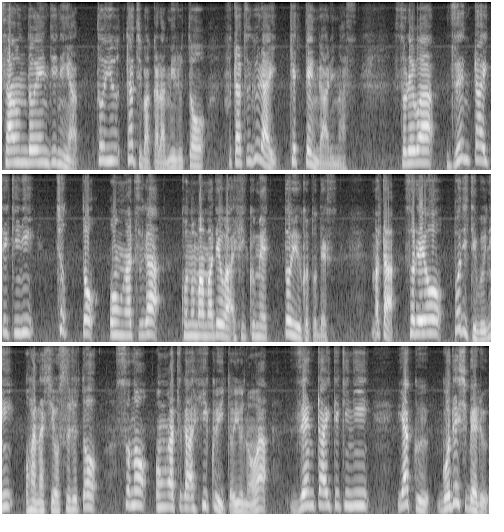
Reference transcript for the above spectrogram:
サウンドエンジニアという立場から見ると2つぐらい欠点がありますそれは全体的にちょっと音圧がこのままでは低めということです。また、それをポジティブにお話をすると、その音圧が低いというのは全体的に約5デシベル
